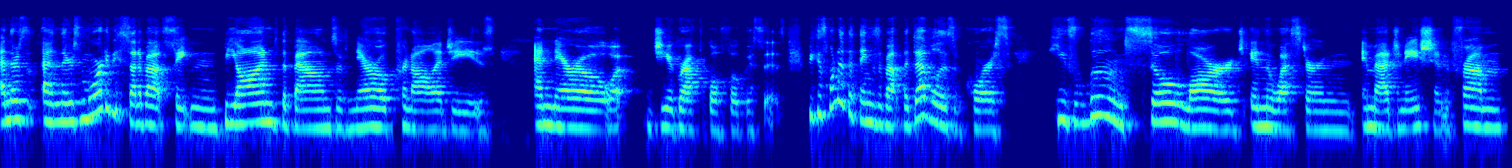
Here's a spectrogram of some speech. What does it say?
and there's and there's more to be said about satan beyond the bounds of narrow chronologies and narrow geographical focuses. Because one of the things about the devil is of course he's loomed so large in the western imagination from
